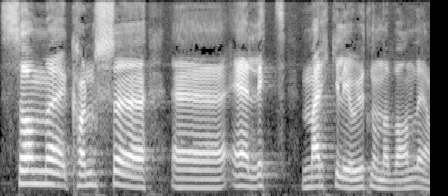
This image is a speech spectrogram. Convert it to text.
som kanskje eh, er litt merkelige og utenom det vanlige.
